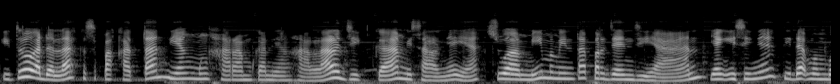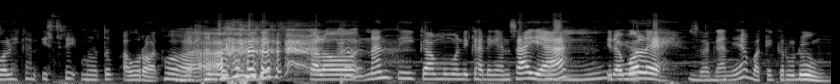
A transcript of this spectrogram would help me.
Itu adalah kesepakatan yang mengharamkan yang halal jika misalnya ya suami meminta perjanjian yang isinya tidak membolehkan istri menutup aurat. Wah. Jadi kalau nanti kamu menikah dengan saya Mm, tidak iya. boleh misalkan ya pakai kerudung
